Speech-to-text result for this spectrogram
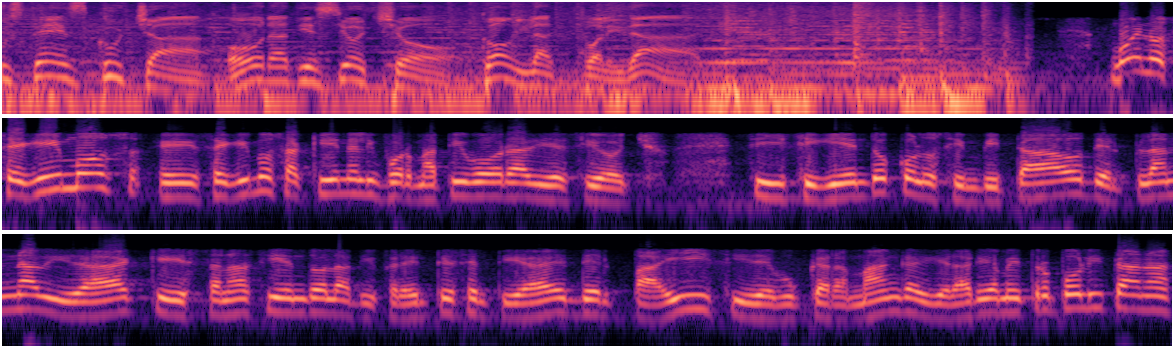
usted escucha Hora 18 con la actualidad. Bueno, seguimos, eh, seguimos aquí en el informativo Hora 18. Sí, siguiendo con los invitados del Plan Navidad que están haciendo las diferentes entidades del país y de Bucaramanga y del área metropolitana,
